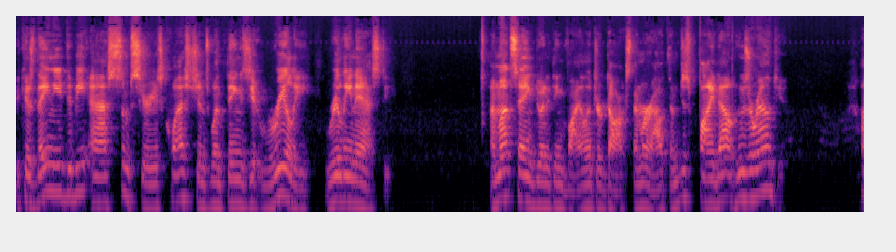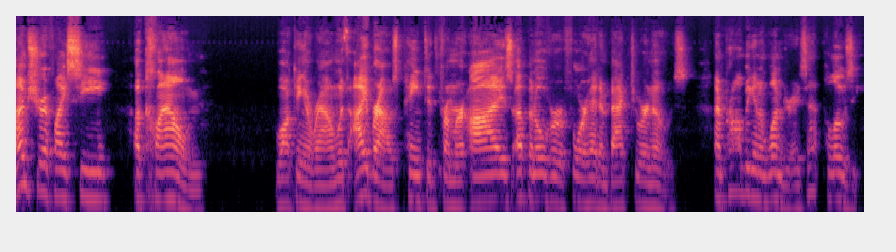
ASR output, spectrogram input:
because they need to be asked some serious questions when things get really, really nasty. I'm not saying do anything violent or dox them or out them, just find out who's around you. I'm sure if I see a clown walking around with eyebrows painted from her eyes up and over her forehead and back to her nose, I'm probably going to wonder is that Pelosi?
